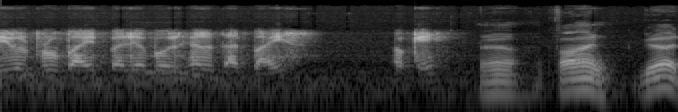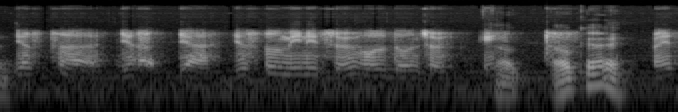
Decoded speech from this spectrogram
they will provide valuable health advice. Okay? Yeah, fine, good. Just, uh, just, yeah, just two minutes, sir. Hold on, sir. Okay? Okay. Right?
